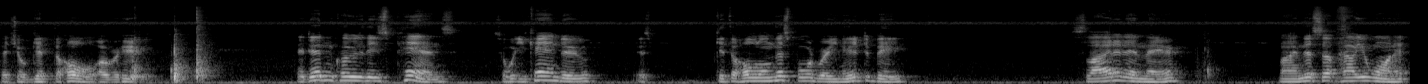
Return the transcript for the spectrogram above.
that you'll get the hole over here. They did include these pins, so what you can do is get the hole on this board where you need it to be, slide it in there, line this up how you want it,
